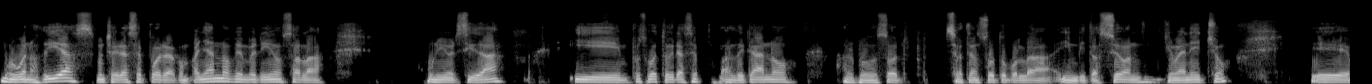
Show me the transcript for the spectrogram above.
Muy buenos días, muchas gracias por acompañarnos, bienvenidos a la universidad y por supuesto gracias al decano, al profesor Sebastián Soto por la invitación que me han hecho. Eh,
